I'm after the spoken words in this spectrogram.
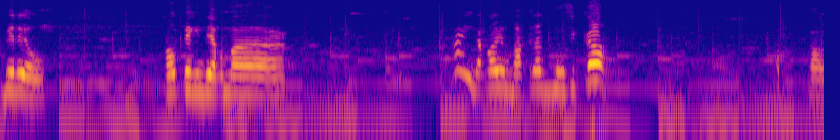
video. Hoping hindi ako ma... Ay, nako yung background music ko. So,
